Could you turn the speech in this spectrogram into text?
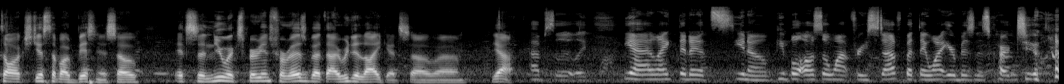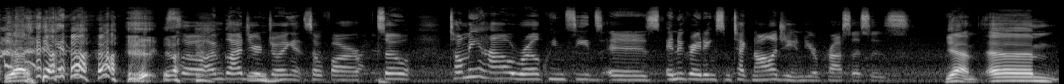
talks just about business. So it's a new experience for us, but I really like it. So um, yeah, Absolutely. Yeah, I like that it's, you know, people also want free stuff, but they want your business card too. yeah, so I'm glad you're enjoying it so far. So tell me how Royal Queen Seeds is integrating some technology into your processes. Yeah. Um,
